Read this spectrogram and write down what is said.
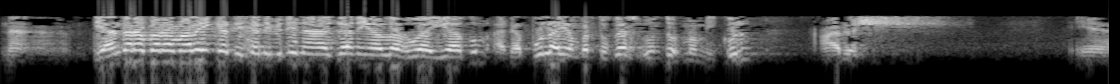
Nah, di antara para malaikat di sana bidina azani Allah wa iyyakum ada pula yang bertugas untuk memikul arsh. Ya,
